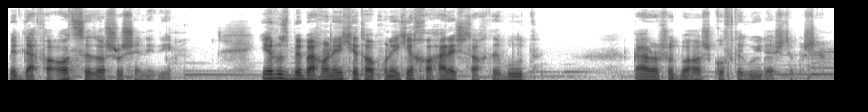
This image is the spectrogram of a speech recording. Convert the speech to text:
به دفعات صداش رو شنیدیم. یه روز به بهانه کتابخونه که خواهرش ساخته بود قرار شد باهاش گفتگویی داشته باشم.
